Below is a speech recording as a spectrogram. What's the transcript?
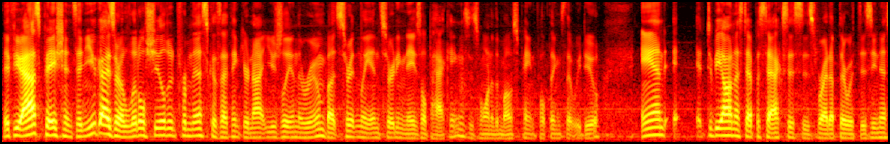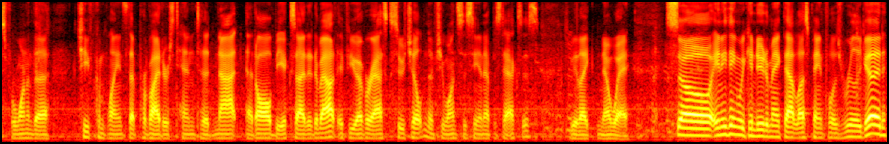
If you ask patients, and you guys are a little shielded from this because I think you're not usually in the room, but certainly inserting nasal packings is one of the most painful things that we do. And eh, to be honest, epistaxis is right up there with dizziness for one of the chief complaints that providers tend to not at all be excited about. If you ever ask Sue Chilton if she wants to see an epistaxis, she'd be like, no way. So anything we can do to make that less painful is really good.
